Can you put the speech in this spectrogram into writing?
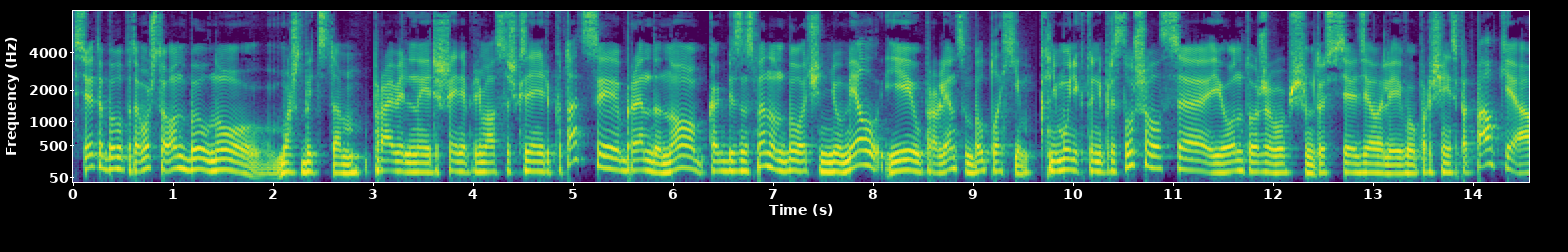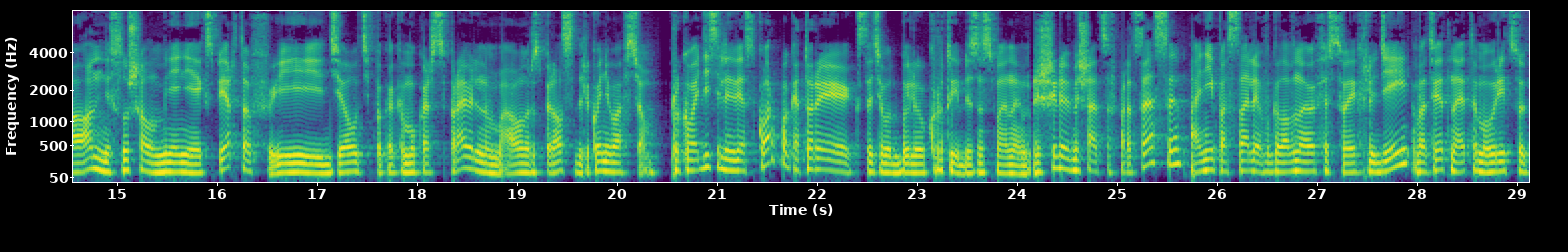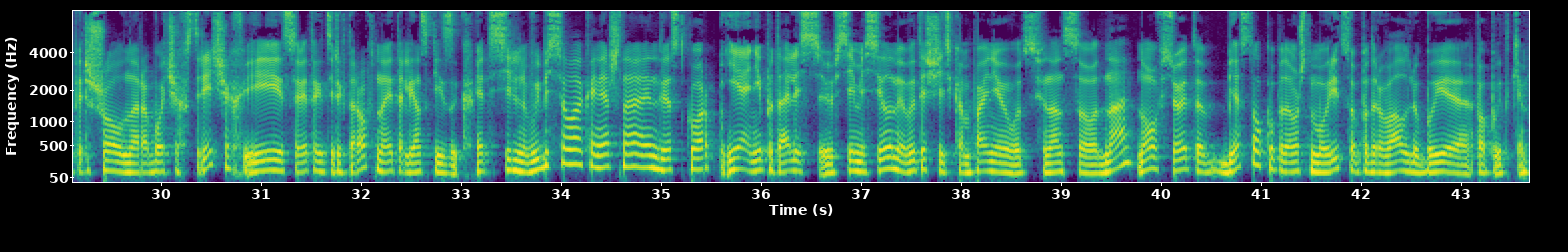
Все это было потому, что он был, ну, может быть, там правильные решения принимал с точки зрения репутации бренда, но как бизнесмен он был очень неумел и управленцем был плохим. К нему никто не прислушивался, и он тоже, в общем, то есть все делали его поручения из-под палки, а он не слушал мнения экспертов и делал, типа, как ему кажется правильным, а он разбирался далеко не во всем. Руководители Инвесткорпа, которые, кстати, вот были крутые бизнесмены, решили вмешаться в процессы. Они послали в головной офис своих людей. В ответ на это Маурицу перешел на рабочих встречах и советах директоров на итальянский язык. Это сильно выбесило, конечно, Инвесткорп, и они пытались всеми силами вытащить компанию вот с финансового дна, но все это без толку, потому что Маурицио подрывал любые попытки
